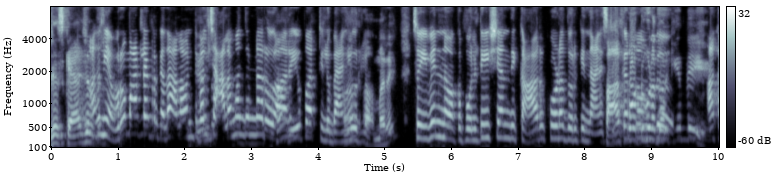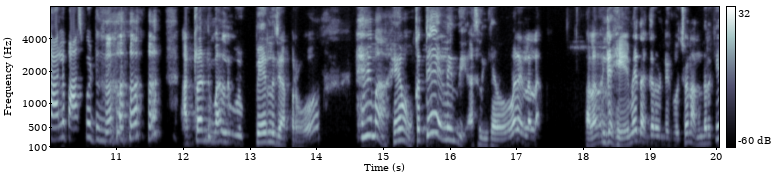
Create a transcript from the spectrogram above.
జస్ట్ క్యాజువల్ అసలు ఎవరో మాట్లాడరు కదా అలాంటి వాళ్ళు చాలా మంది ఉన్నారు ఆ. రేవ్ పార్టీలో బెంగళూరులో. మరి? సో ఈవెన్ ఒక పొలిటీషియన్ ది కారు కూడా దొరికింది ఆయన పాస్పోర్ట్ కూడా. దొరికింది. ఆ కార్లో పాస్పోర్ట్ ఉంది. అట్లాంటి మళ్ళీ పేర్లు చెప్పరు. హేమ హేమ ఒకతే వెళ్ళింది. అసలు ఇంకెవరు వెళ్ళాల. అలా ఇంకా హేమే దగ్గర ఉండి కూర్చొని అందరికి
